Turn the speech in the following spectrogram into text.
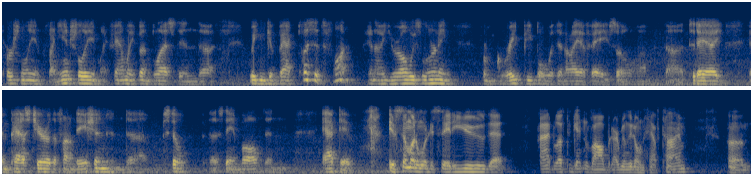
personally and financially, my family's been blessed, and we can give back. Plus, it's fun, and you're always learning from great people within IFA. So um, uh, today I am past chair of the foundation and uh, still uh, stay involved and active. If someone were to say to you that I'd love to get involved, but I really don't have time, um,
